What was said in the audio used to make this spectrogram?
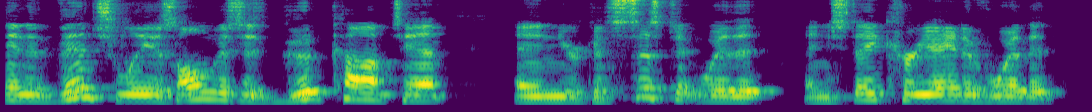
And eventually, as long as it's good content, and you're consistent with it and you stay creative with it,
